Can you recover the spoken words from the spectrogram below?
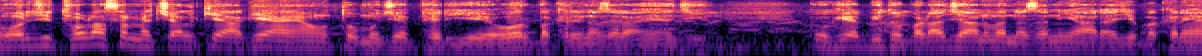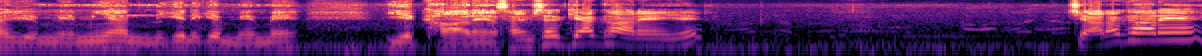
और जी थोड़ा सा मैं चल के आगे आया हूँ तो मुझे फिर ये और बकरे नज़र आए हैं जी। क्योंकि अभी तो बड़ा जानवर नज़र नहीं आ रहा है, ये बकरे हैं, ये मेमियाँ निके निके मेमे ये खा रहे हैं। साइम सर, क्या खा रहे हैं ये? चारा खा रहे हैं?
